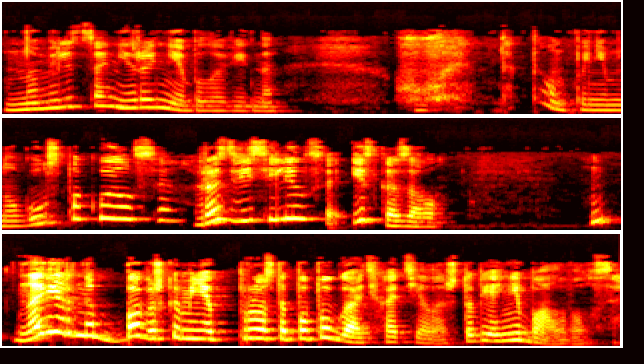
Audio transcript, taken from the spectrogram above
Но милиционера не было видно. Фух, он понемногу успокоился, развеселился и сказал. «Наверное, бабушка меня просто попугать хотела, чтобы я не баловался».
